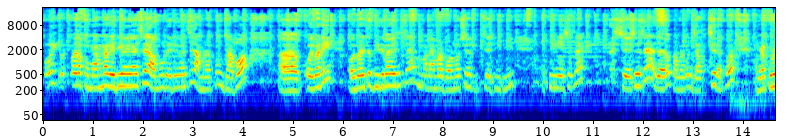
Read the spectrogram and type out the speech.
ওই- ওই রকম মাম্মা রেডি হয়ে গেছে, আম্মু রেডি হয়ে গেছে, আমরা এখন যাব ওই বাড়ি, ওই বাড়িতে দিদিভাই এসেছে মানে আমার বর্মসের যে দিদি তিনি এসেছে সে এসেছে যাই হোক আমরা এখন যাচ্ছি দেখো আমরা পুরো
